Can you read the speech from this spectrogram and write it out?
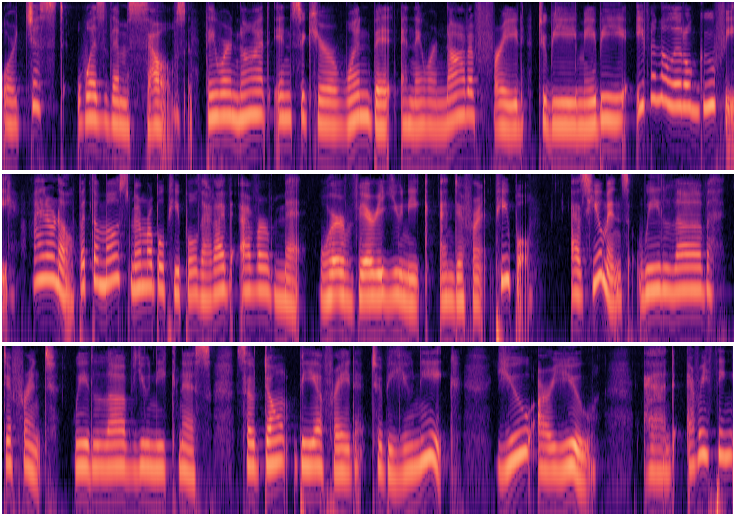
or just was themselves. They were not insecure one bit and they were not afraid to be maybe even a little goofy. I don't know, but the most memorable people that I've ever met were very unique and different people. As humans, we love different. We love uniqueness. So don't be afraid to be unique. You are you, and everything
